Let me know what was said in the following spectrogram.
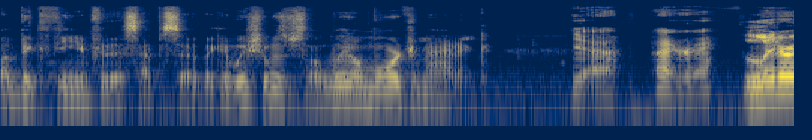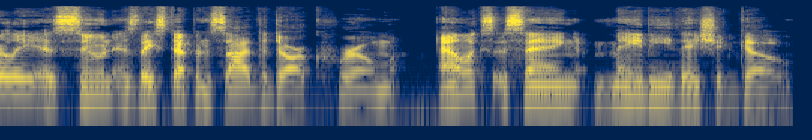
a big theme for this episode. Like, I wish it was just a little more dramatic. Yeah, I agree. Literally, as soon as they step inside the dark room, Alex is saying maybe they should go.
